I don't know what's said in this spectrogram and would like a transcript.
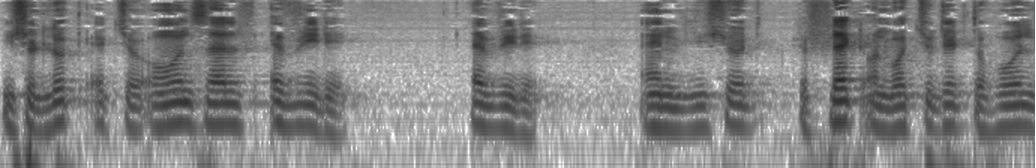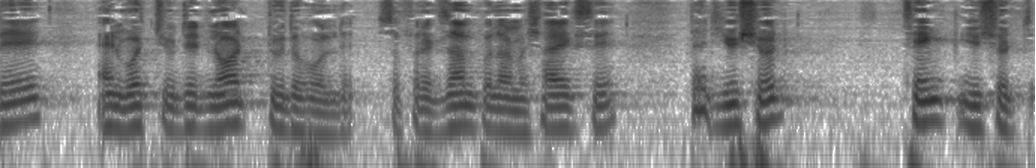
You should look at your own self every day. Every day. And you should reflect on what you did the whole day and what you did not do the whole day. So for example, our mashayikh say that you should think, you should,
